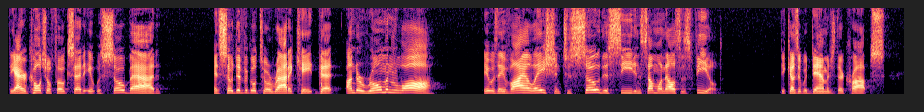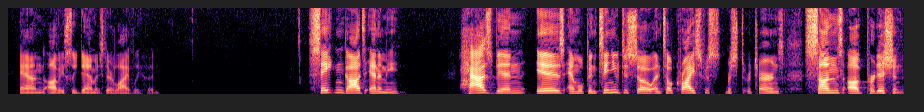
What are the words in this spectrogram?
The agricultural folks said it was so bad and so difficult to eradicate that under Roman law, it was a violation to sow this seed in someone else's field because it would damage their crops and obviously damage their livelihood. Satan, God's enemy, has been, is, and will continue to sow until Christ returns sons of perdition.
